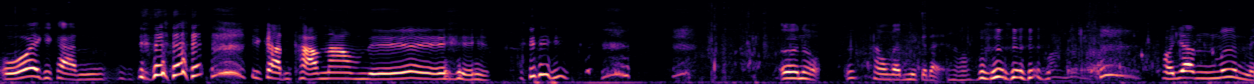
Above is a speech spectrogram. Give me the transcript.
โอ้ยขี้ขันขี้ขันขามน้ำเด้เออเนาะเฮาแบบนี้ก็ได้เฮาว่างเด้อเฮายันมื่นแหม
